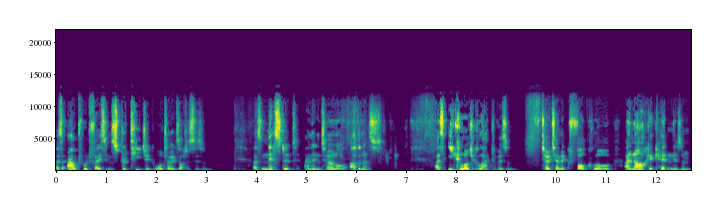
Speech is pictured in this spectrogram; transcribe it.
As outward facing strategic auto exoticism, as nested and internal otherness, as ecological activism, totemic folklore, anarchic hedonism,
